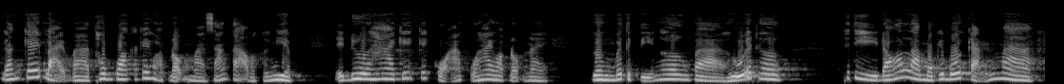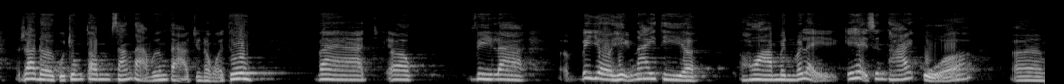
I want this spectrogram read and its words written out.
gắn kết lại và thông qua các cái hoạt động mà sáng tạo và khởi nghiệp để đưa hai cái kết quả của hai hoạt động này gần với thực tiễn hơn và hữu ích hơn thế thì đó là một cái bối cảnh mà ra đời của trung tâm sáng tạo và ươm tạo trường đại học ngoại thương. Và uh, vì là uh, bây giờ hiện nay thì uh, hòa mình với lại cái hệ sinh thái của uh,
